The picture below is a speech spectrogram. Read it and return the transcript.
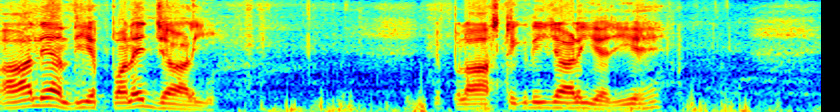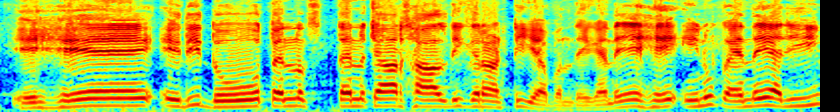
ਆਹ ਲਿਆਂਦੀ ਆਪਾਂ ਨੇ ਜਾਲੀ। ਪਲਾਸਟਿਕ ਦੀ ਜਾਲੀ ਆ ਜੀ ਇਹ। ਇਹ, ਇਹਦੀ 2 3 3 4 ਸਾਲ ਦੀ ਗਾਰੰਟੀ ਆ ਬੰਦੇ ਕਹਿੰਦੇ। ਇਹ, ਇਹਨੂੰ ਕਹਿੰਦੇ ਆ ਜੀ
